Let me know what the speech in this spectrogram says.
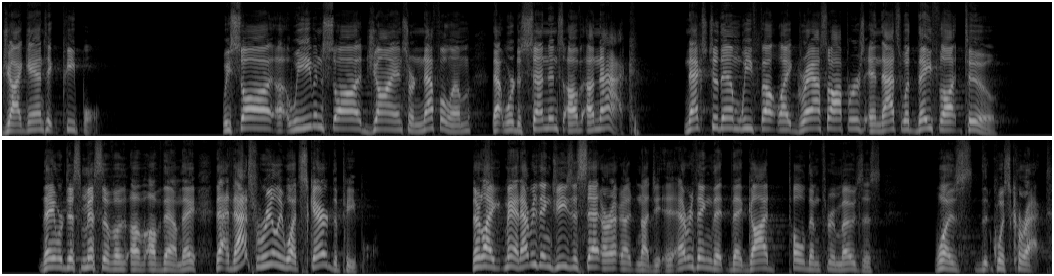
gigantic people. We saw, uh, we even saw giants or Nephilim that were descendants of Anak. Next to them, we felt like grasshoppers, and that's what they thought too. They were dismissive of, of, of them. They, that, that's really what scared the people. They're like, man, everything Jesus said, or uh, not everything that, that God told them through Moses was, was correct.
